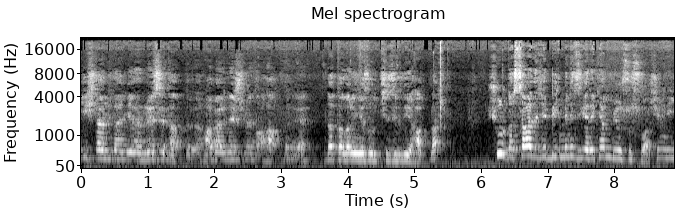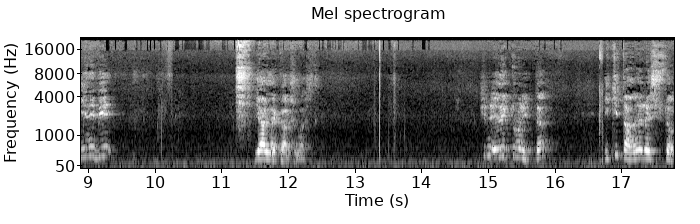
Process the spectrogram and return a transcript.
İşlemciden gelen reset hatları, haberleşme hatları, dataların yazılıp çizildiği hatlar. Şurada sadece bilmeniz gereken bir husus var. Şimdi yeni bir yerle karşılaştık. Şimdi elektronikte iki tane resistör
